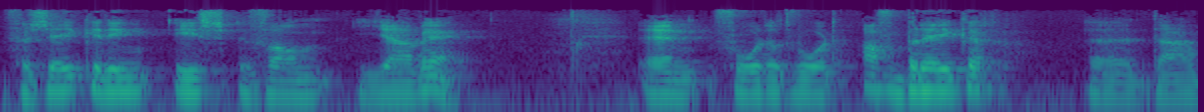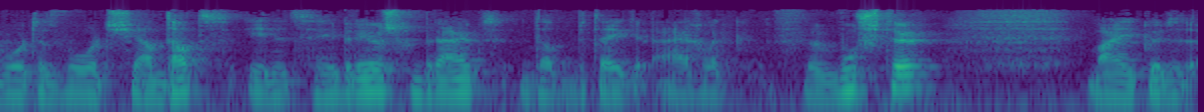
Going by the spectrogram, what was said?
verzekering is van Yahweh. En voor dat woord afbreker, uh, daar wordt het woord shadat in het Hebreeuws gebruikt. Dat betekent eigenlijk verwoester. Maar je, kunt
